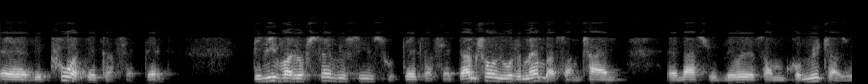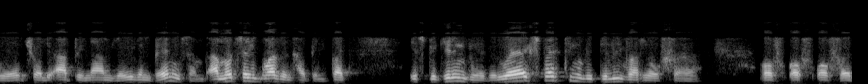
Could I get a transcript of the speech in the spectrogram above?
uh, the poor get affected, delivery of services get affected. I'm sure you remember sometime uh, last week there were some commuters were actually up in arms, or even burning some. I'm not saying it wasn't happening, but it's beginning to happen. We're expecting the delivery of uh, of of, of uh,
